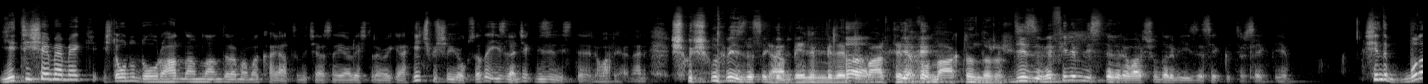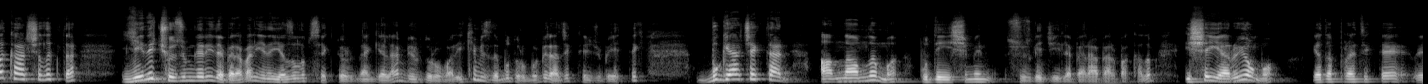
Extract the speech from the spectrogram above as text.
Yetişememek, işte onu doğru anlamlandıramamak, hayatın içerisine yerleştirememek. Yani hiçbir şey yoksa da izlenecek dizi listeleri var yani. yani şu şunları izlesek. Ya benim, benim bile ha, var telefonda yani, aklın durur. Dizi ve film listeleri var. Şunları bir izlesek bitirsek diye. Şimdi buna karşılık da yeni çözümleriyle beraber yine yazılım sektöründen gelen bir durum var. İkimiz de bu durumu birazcık tecrübe ettik. Bu gerçekten anlamlı mı? Bu değişimin süzgeciyle beraber bakalım. İşe yarıyor mu? Ya da pratikte e,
